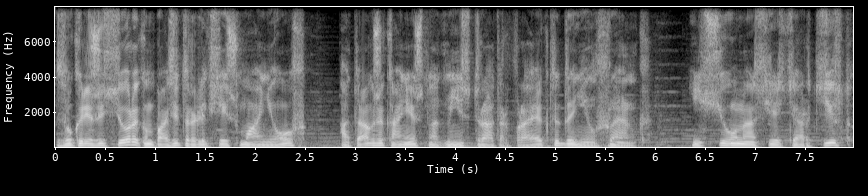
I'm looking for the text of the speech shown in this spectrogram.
Звукорежиссер и композитор Алексей Шманев, а также, конечно, администратор проекта Даниил Фрэнк. Еще у нас есть артист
